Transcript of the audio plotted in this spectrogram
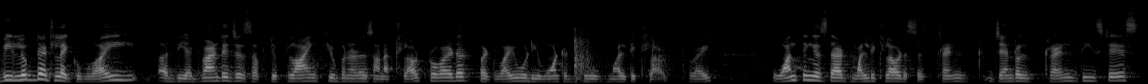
we looked at like why uh, the advantages of deploying Kubernetes on a cloud provider, but why would you want to do multi-cloud, right? One thing is that multi-cloud is a trend, general trend these days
